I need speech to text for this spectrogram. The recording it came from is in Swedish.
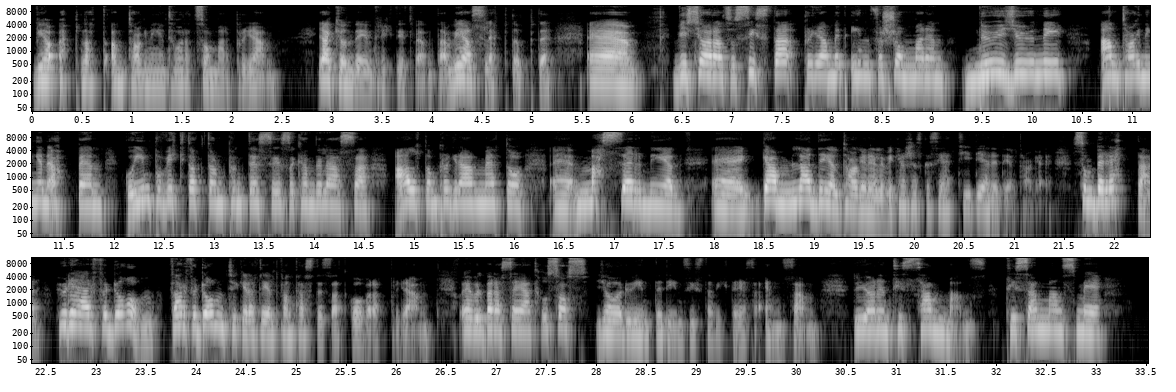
Vi har öppnat antagningen till vårt sommarprogram. Jag kunde inte riktigt vänta. Vi har släppt upp det. Eh, vi kör alltså sista programmet inför sommaren nu i juni. Antagningen är öppen. Gå in på viktdoktorn.se så kan du läsa allt om programmet och eh, massor med eh, gamla deltagare, eller vi kanske ska säga tidigare deltagare, som berättar hur det är för dem, varför de tycker att det är helt fantastiskt att gå vårt program. Och jag vill bara säga att hos oss gör du inte din sista viktresa ensam. Du gör den tillsammans, tillsammans med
